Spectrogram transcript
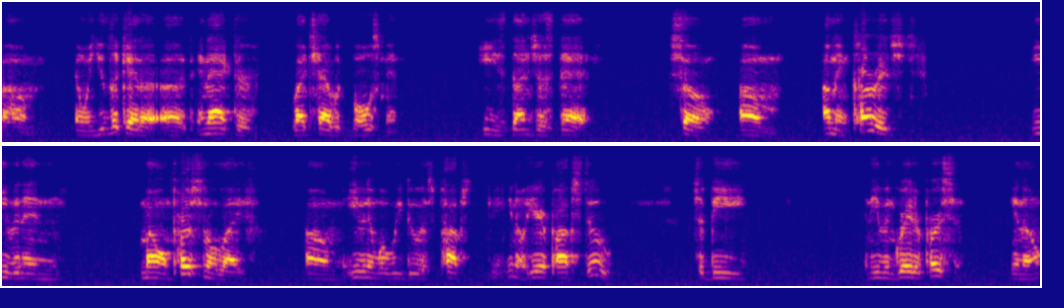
Um, and when you look at a, a an actor like Chadwick Boseman, he's done just that. So um, I'm encouraged, even in my own personal life, um, even in what we do as pops, you know, here at Pop Stew, to be an even greater person, you know,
